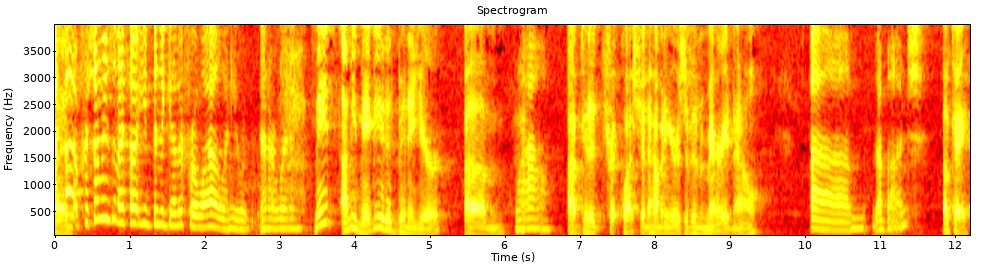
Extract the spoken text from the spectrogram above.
I thought for some reason I thought you'd been together for a while when you were at our wedding. maybe I mean maybe it had been a year. Um, Wow. I'm going to trick question: How many years have you been married now? Um, a bunch. Okay,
